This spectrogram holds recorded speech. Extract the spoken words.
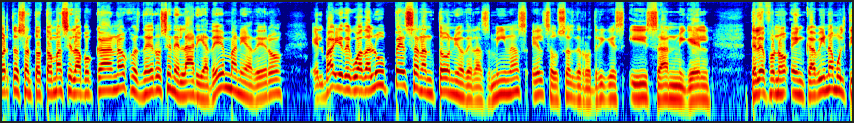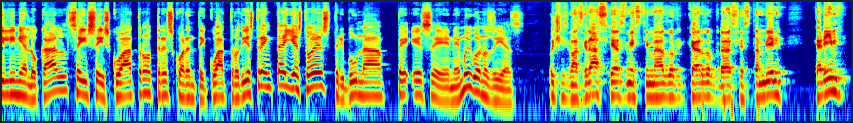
Puerto Santo Tomás y La Bocana, Ojos Negros en el área de Maniadero, el Valle de Guadalupe, San Antonio de las Minas, el Sausal de Rodríguez y San Miguel. Teléfono en cabina multilínea local 664-344-1030 y esto es Tribuna PSN. Muy buenos días. Muchísimas gracias, mi estimado Ricardo. Gracias también. Karim,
